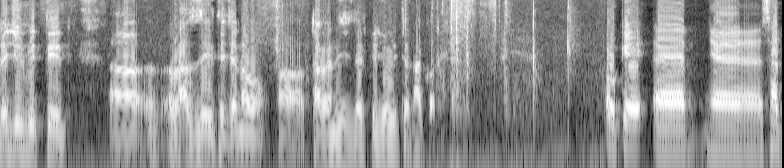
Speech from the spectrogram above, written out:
লেজুর ভিত্তির রাজনীতিতে যেন তারা নিজেদেরকে জড়িত না করে। ওকে স্যার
